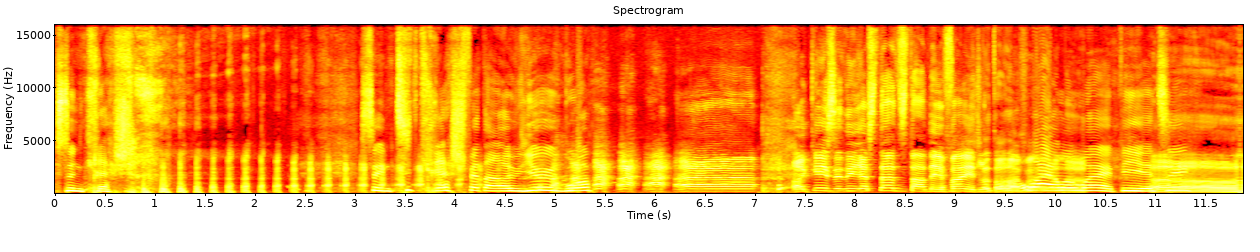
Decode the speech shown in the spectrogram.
c'est une crèche. c'est une petite crèche faite en vieux bois. OK, c'est des restants du temps des fêtes, là, ton affaire. Ouais, ouais, là. ouais. Puis, euh, tu sais, Ah.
